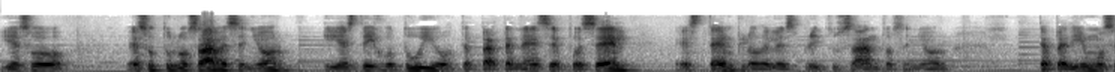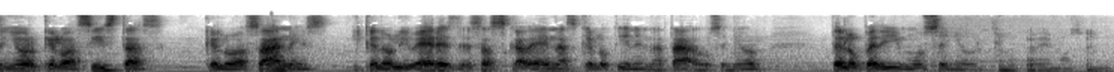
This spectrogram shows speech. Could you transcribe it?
Y eso, eso tú lo sabes, Señor. Y este hijo tuyo te pertenece, pues él es templo del Espíritu Santo, Señor. Te pedimos, Señor, que lo asistas, que lo sanes y que lo liberes de esas cadenas que lo tienen atado, Señor. Te lo pedimos, Señor. Te lo pedimos, Señor.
